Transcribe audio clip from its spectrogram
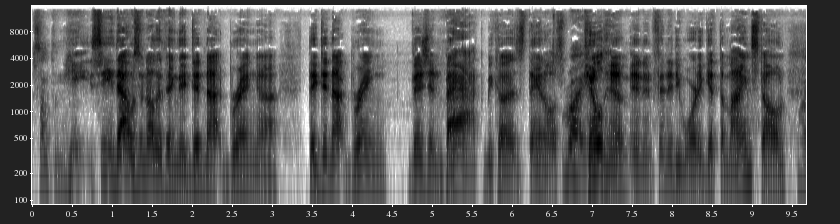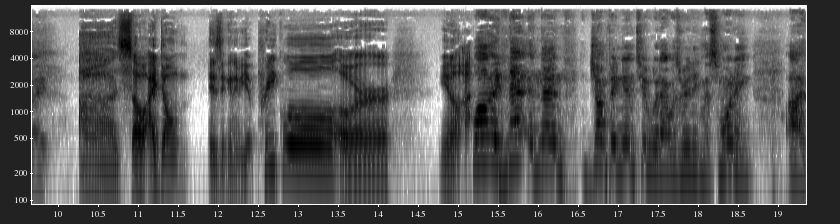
something. He see that was another thing they did not bring. Uh, they did not bring Vision back because Thanos Right. killed him in Infinity War to get the Mind Stone. right. Uh, so I don't. Is it going to be a prequel or, you know? I, Well, and, that, and then jumping into what I was reading this morning, uh,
